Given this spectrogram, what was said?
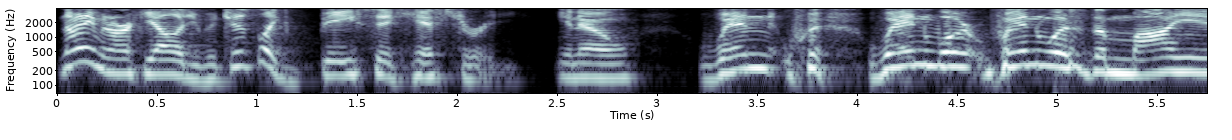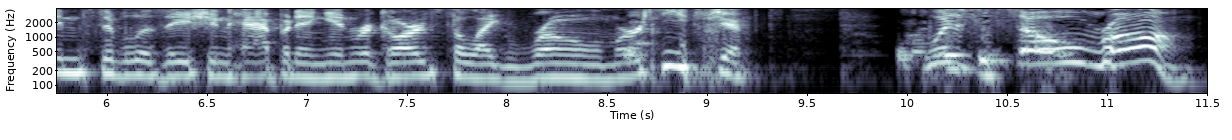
not even archaeology, but just like basic history, you know, when when were when was the Mayan civilization happening in regards to like Rome or Egypt? Was so wrong.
